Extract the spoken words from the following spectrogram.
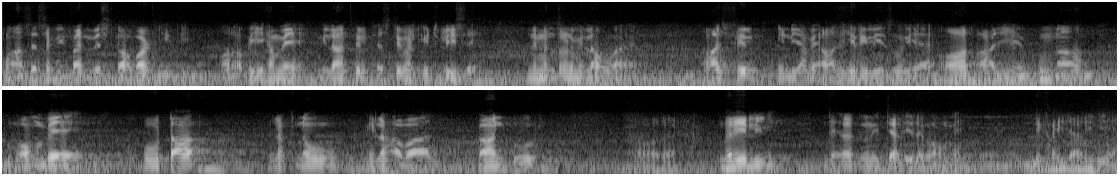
वहाँ से सेमीफाइनलिस्ट का अवार्ड जीती और अभी हमें मिलान फ़िल्म फेस्टिवल इटली से निमंत्रण मिला हुआ है। आज फ़िल्म इंडिया में आज ही रिलीज़ हुई है और आज ये पूना बॉम्बे, कोटा, लखनऊ, इलाहाबाद, कानपुर और बरेली, देहरादून इत्यादि जगहों में दिखाई जा रही है।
